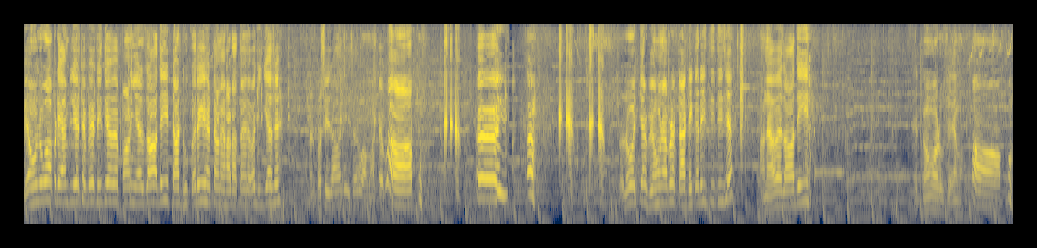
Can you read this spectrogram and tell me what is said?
ભેહું જોવો, આપણે આંબલી હેઠે બેઠી હતી, હવે પાણી જવા દઈ, ટાઢું કરી હેટાણે સાડા ત્રણ વાગી ગયા છે. અને પછી જવા દઈ સરવા માટે. બાપુ! જો, અત્યારે ભેહુંને આપણે ટાઢી કરી દીધી છે. અને હવે જવા દઈએ એક ઘઉંવાળું છે એમાં. બાપુ!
